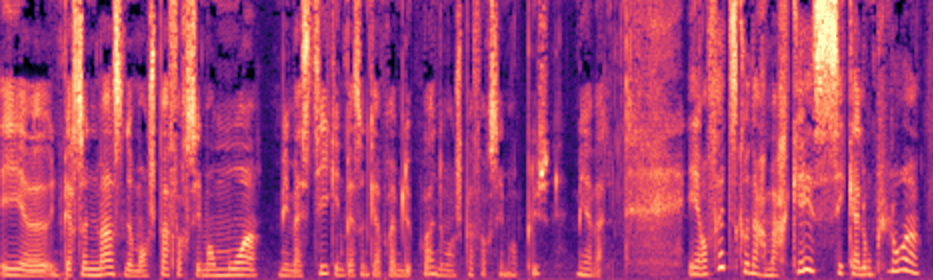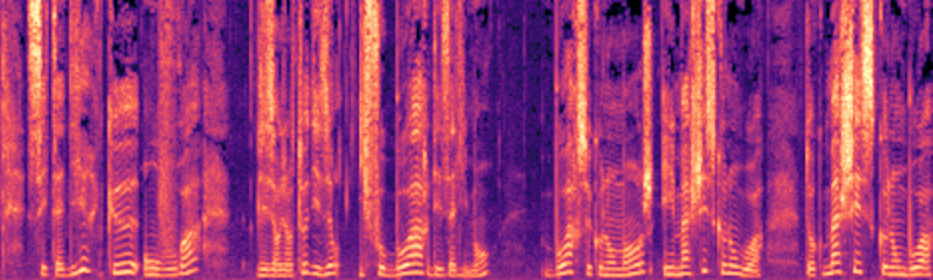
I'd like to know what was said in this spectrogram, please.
Et euh, une personne mince ne mange pas forcément moins mais mastique, et une personne qui a un problème de poids ne mange pas forcément plus mais avale. Et en fait, ce qu'on a remarqué, c'est qu'allons plus loin. C'est-à-dire que on voit les orientaux disant, il faut boire des aliments boire ce que l'on mange et mâcher ce que l'on boit. Donc mâcher ce que l'on boit,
